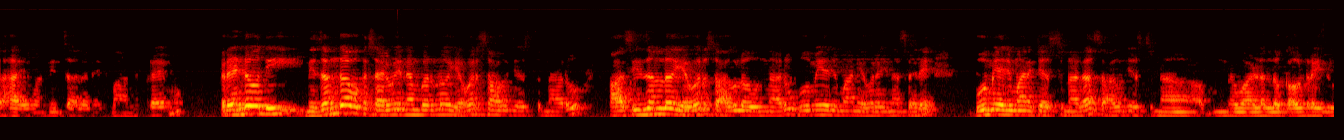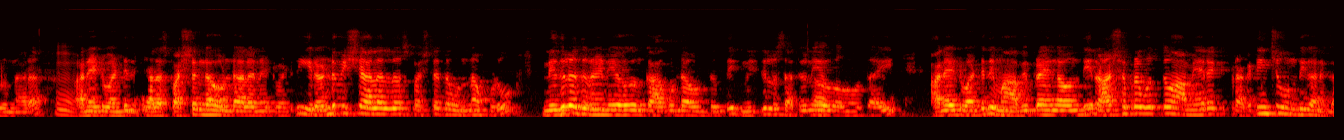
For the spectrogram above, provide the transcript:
సహాయం అందించాలనేది మా అభిప్రాయం రెండవది నిజంగా ఒక సర్వే నెంబర్లో ఎవరు సాగు చేస్తున్నారు? ఆ సీజన్లో ఎవరు సాగులో ఉన్నారు? భూమి యజమాని ఎవరైనా సరే భూమి యజమాని చేస్తున్నారా? సాగు చేస్తున్న వాళ్ళల్లో కౌలు రైతులు ఉన్నారా. అనేటువంటిది చాలా స్పష్టంగా ఉండాలనేటువంటిది. ఈ రెండు విషయాలలో స్పష్టత ఉన్నప్పుడు నిధుల దుర్వినియోగం కాకుండా ఉంటుంది. నిధులు సద్వినియోగం అవుతాయి అనేటువంటిది మా అభిప్రాయంగా ఉంది. రాష్ట్ర ప్రభుత్వం ఆ మేరకు ప్రకటించి ఉంది గనక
